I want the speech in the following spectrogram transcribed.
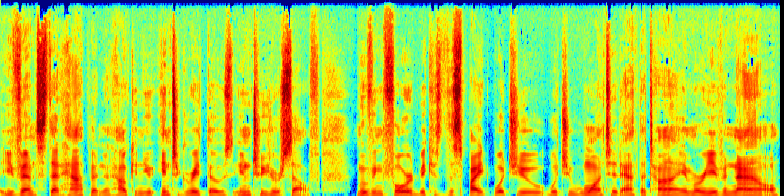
events that happen, and how can you integrate those into yourself moving forward? Because despite what you what you wanted at the time, or even now,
